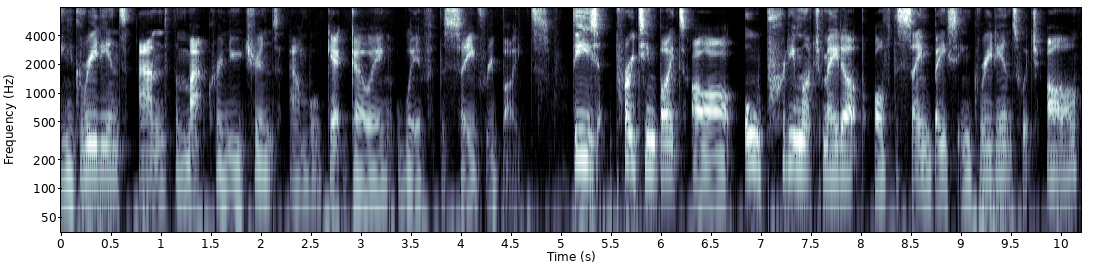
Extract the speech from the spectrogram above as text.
ingredients and the macronutrients, and we'll get going with the savoury bites. These protein bites are all pretty much made up of the same base ingredients, which are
